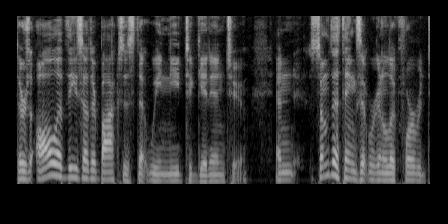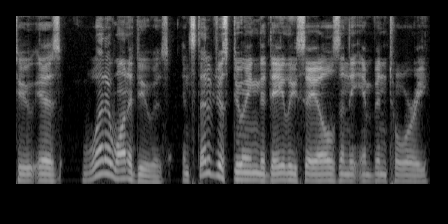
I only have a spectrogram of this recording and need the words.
there's all of these other boxes that we need to get into. And some of the things that we're going to look forward to is what I want to do is instead of just doing the daily sales and the inventory,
